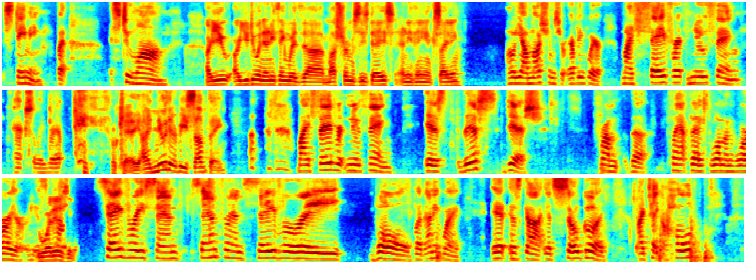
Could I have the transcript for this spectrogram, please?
steaming, but it's too long. Are you are you doing anything with uh, mushrooms these days? Anything exciting? Oh yeah, mushrooms are everywhere. My favorite new thing, actually, Rip. okay, I knew there'd be something. My favorite new thing is this dish from the plant-based woman warrior. It's what is it? Savory San San Fran savory bowl. But anyway, it has got it's so good. I take a whole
